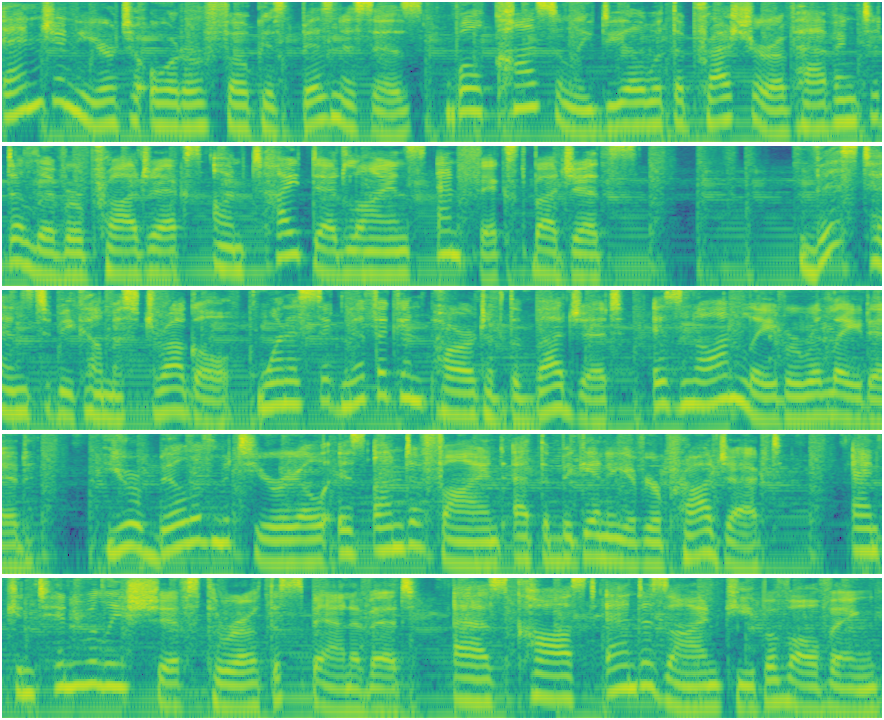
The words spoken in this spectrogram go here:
Engineer to order focused businesses will constantly deal with the pressure of having to deliver projects on tight deadlines and fixed budgets. This tends to become a struggle when a significant part of the budget is non labor related. Your bill of material is undefined at the beginning of your project and continually shifts throughout the span of it as cost and design keep evolving.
